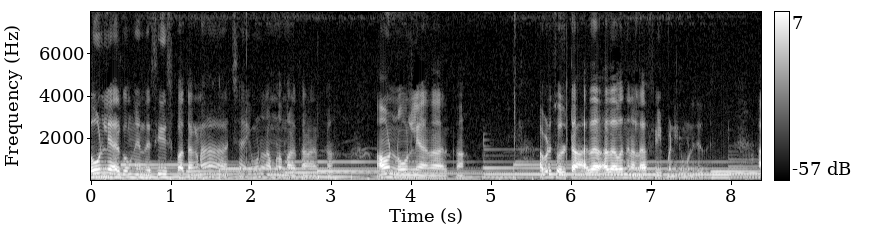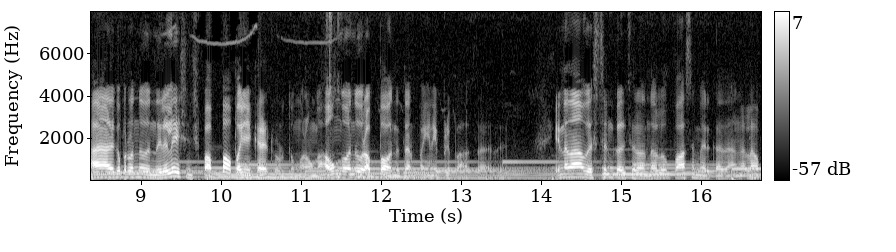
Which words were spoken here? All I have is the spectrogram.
லோன்லியாக இருக்கவங்க இந்த சீரீஸ் பார்த்தாங்கன்னா சே இவனும் நம்மளை மாதிரி தானே இருக்கான். அவன் லோன்லியாக தான் இருக்கான். அப்படின்னு சொல்லிட்டு அதை அதை வந்து நல்லா ஃபீல் பண்ணிக்க முடிஞ்சது. அதுக்கப்புறம் வந்து இந்த ரிலேஷன்ஷிப் அப்பா பையன் கேரக்டர் கொடுத்தவங்க அவங்க அவங்க வந்து ஒரு அப்பா வந்து தன் பையனை எப்படி பார்க்குறாரு? என்னதான் வெஸ்டர்ன் கல்ச்சராக இருந்தாலும் பாசமே இருக்காது அங்கெல்லாம்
